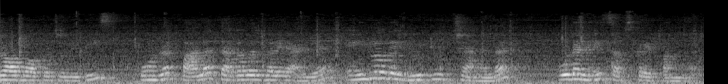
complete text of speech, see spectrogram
job opportunities போன்ற பல தகவல்களை அறிய எங்களோட யூடியூப் சேனலை உடனே சப்ஸ்கிரைப் பண்ணுங்கள்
